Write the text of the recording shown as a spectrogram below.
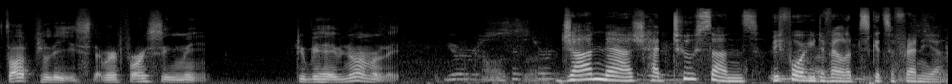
thought police that were forcing me to behave normally. John Nash had two sons before he developed schizophrenia.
